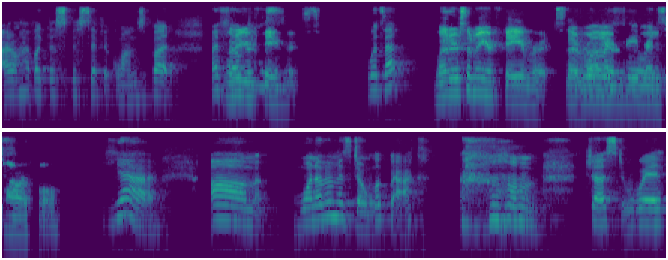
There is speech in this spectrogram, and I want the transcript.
I don't have like the specific ones. But my what are your favorites? What's that? What are some of your favorites that really are favorites, really powerful? Yeah. Um, one of them is Don't Look Back. Just with,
